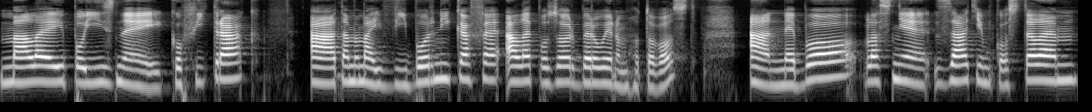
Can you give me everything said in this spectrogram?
malý pojízdný coffee truck a tam mají výborný kafe, ale pozor, berou jenom hotovost. A nebo vlastně za tím kostelem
